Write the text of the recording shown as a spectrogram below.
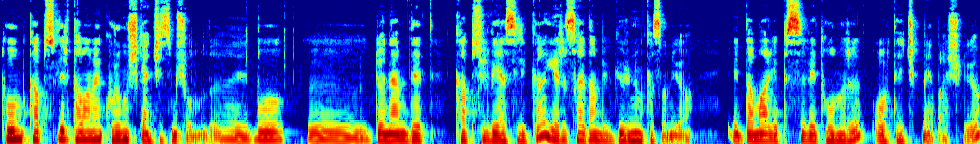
tohum kapsülleri tamamen kurumuşken çizmiş olmalı. Bu dönemde kapsül veya silika yarı saydam bir görünüm kazanıyor. Damar yapısı ve tohumları ortaya çıkmaya başlıyor.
